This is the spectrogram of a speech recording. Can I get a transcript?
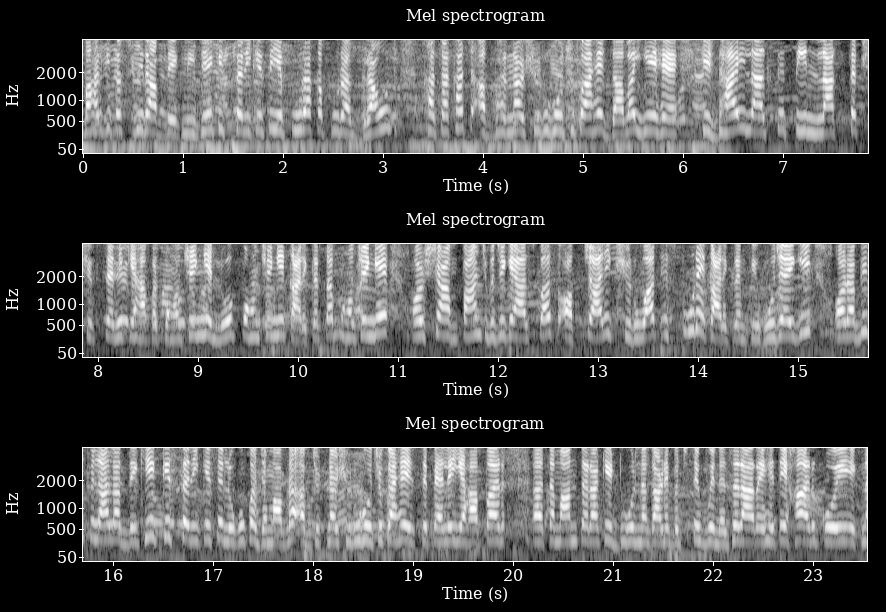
बाहर की तस्वीर आप देख लीजिए किस तरीके से ये पूरा का पूरा ग्राउंड खचाखच अब भरना शुरू हो चुका है। दावा ये है कि ढाई लाख से तीन लाख तक शिवसैनिक यहाँ पर पहुँचेंगे, लोग पहुँचेंगे, कार्यकर्ता पहुँचेंगे और शाम पाँच बजे के आसपास औपचारिक शुरुआत इस पूरे कार्यक्रम की हो जाएगी। और अभी फ़िलहाल आप देखिए किस तरीके से लोगों का जमावड़ा अब जुटना शुरू हो चुका है। इससे पहले यहाँ पर तमाम तरह के ढोल नगाड़े बजते हुए नज़र आ रहे थे। हर कोई एक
